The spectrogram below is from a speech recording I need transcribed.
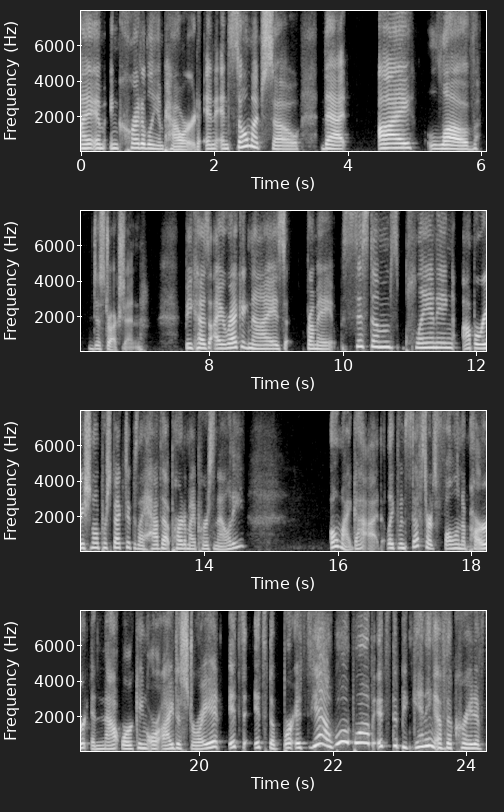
I am incredibly empowered and and so much so that I love destruction because I recognize from a systems planning operational perspective because I have that part of my personality oh my god like when stuff starts falling apart and not working or i destroy it it's it's the it's yeah whoop whoop it's the beginning of the creative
